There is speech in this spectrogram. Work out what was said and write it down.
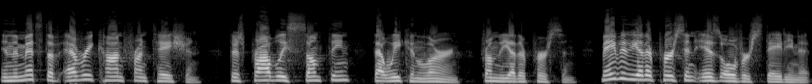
in the midst of every confrontation, there's probably something that we can learn from the other person. Maybe the other person is overstating it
